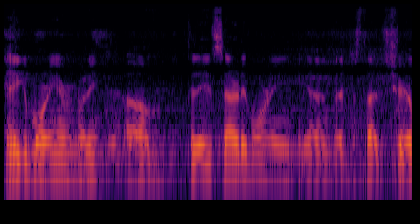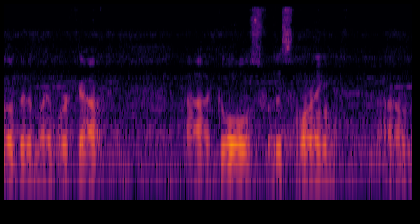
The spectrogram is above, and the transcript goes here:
Hey, good morning, everybody. Um, today's Saturday morning, and I just thought I'd share a little bit of my workout uh, goals for this morning. Um,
